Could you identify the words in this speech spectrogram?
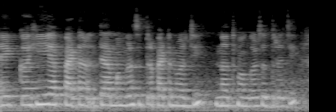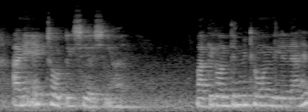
एक ही या पॅटर्न त्या मंगळसूत्र पॅटर्नवरची नथ मंगळसूत्राची आणि एक छोटीशी अशी आहे. बाकी दोन तीन मी ठेवून दिलेले आहेत.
